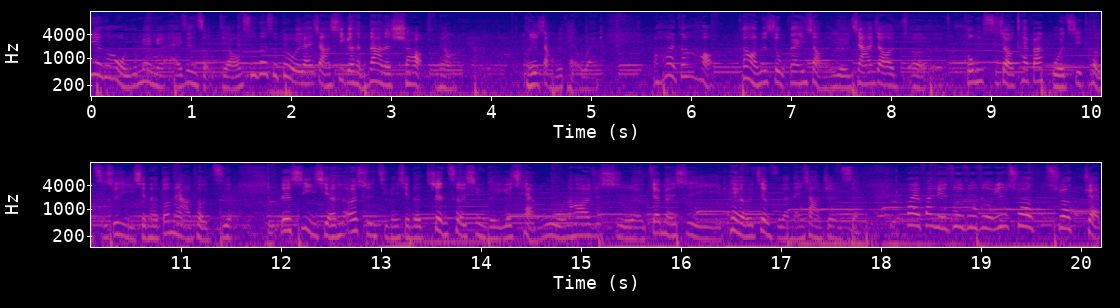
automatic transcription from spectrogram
因为刚好我一个妹妹癌症走掉，所以那时候对我来讲是一个很大的 shock，那样。我就想回台湾，然后刚好刚好那是我刚才讲的，有一家叫呃公司叫开发国际投资，就是以前的东南亚投资，那是以前二十几年前的政策性的一个产物，然后就是专门是以配合政府的南向政策。后来发觉做做做，因为需要需要转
